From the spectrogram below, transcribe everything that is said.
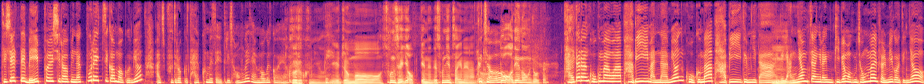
드실 때 메이플 시럽이나 꿀에 찍어 먹으면 아주 부드럽고 달콤해서 애들이 정말 잘 먹을 거예요. 그렇군요. 네. 이게 좀 뭐 손색이 없겠는데 손님 상에 내놔도. 그 쵸. 또 어디에 넣으면 좋을까요? 달달한 고구마와 밥이 만나면 고구마 밥이 됩니다. 음. 이게 양념장이랑 비벼 먹으면 정말 별미거든요.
